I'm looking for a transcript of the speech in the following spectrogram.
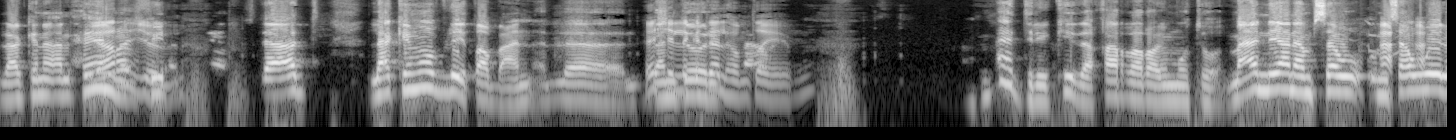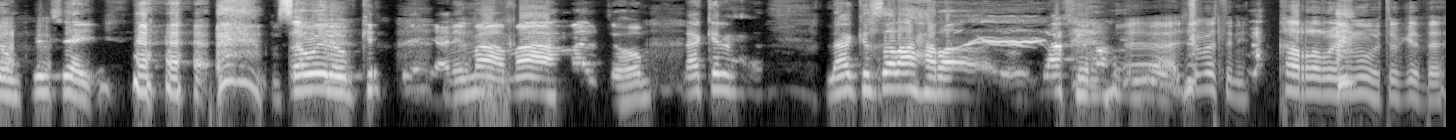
لكن الحين يا في رجل جداد لكن مو بلي طبعا. إيش اللي قتلهم طيب؟ ما أدري كذا قرروا يموتون. مع إني أنا مسوي مسوي لهم كل شيء. مسوي لهم كل شيء يعني ما ما أهملتهم. لكن لكن صراحة را- الأخيرة. آه، عجبتني. قرروا يموتوا كذا.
